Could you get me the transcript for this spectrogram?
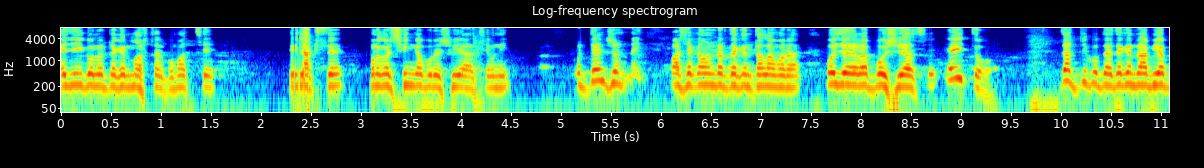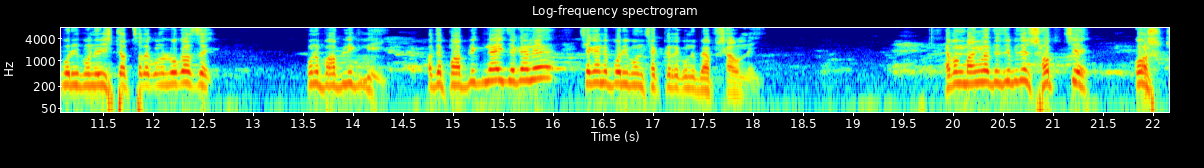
এই যে ইগলের দেখেন মাস্টার ঘুমাচ্ছে রিল্যাক্সে মনে করেন সিঙ্গাপুরে শুয়ে আছে উনি। ওর টেনশন নাই। পাশে কাউন্টার দেখেন তালা মারা, ওই যে এরা বসে আছে, এই তো। যাত্রী কোথায়? দেখেন রাবিয়া পরিবহনের স্টাফ ছাড়া কোনো লোক আছে? কোনো পাবলিক নেই। অর্থাৎ পাবলিক নাই যেখানে, সেখানে পরিবহন সেক্টরে কোনো ব্যবসাও নেই। এবং বাংলাদেশের ভিতরে সবচেয়ে কষ্ট,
